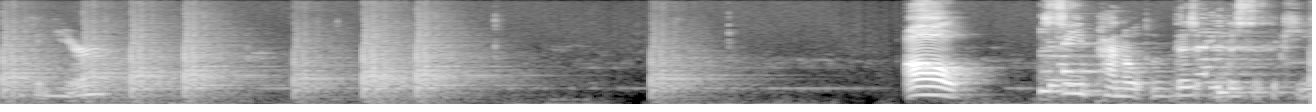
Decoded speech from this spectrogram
Nothing here. Oh, C panel. This this is the key.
